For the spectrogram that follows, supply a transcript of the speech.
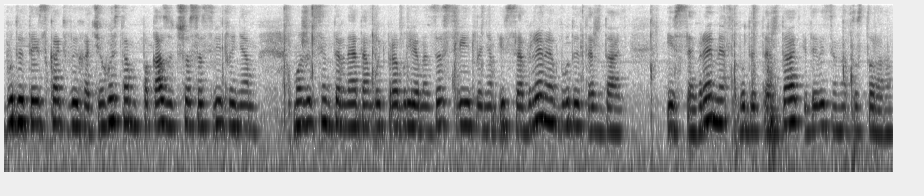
будете іскати вихід, чогось там показують, що з освітленням, може з інтернетом будуть проблеми, з освітленням, і все время будете ждати. І все время будете ждати і дивитися на ту сторону.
